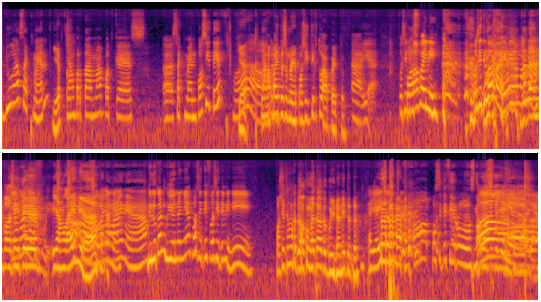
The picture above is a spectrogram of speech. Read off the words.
dua segmen. Yep. Yang pertama podcast eh, segmen positif. Wow. Ya. Yang apa itu sebenarnya positif tuh apa itu? Ah ya. Positif Pos- apa ini? Positif apa ya? Yang mana? Bukan positif yang, lain Oh, ya. oh, bukan yang lain ya. Dulu kan guyonannya positif-positif ini. Positif apa tuh? Aku nggak tahu tuh guinan itu tuh. Eh, ya itu. Oh, positif virus gitu. Oh, Positif iya, virus. iya.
